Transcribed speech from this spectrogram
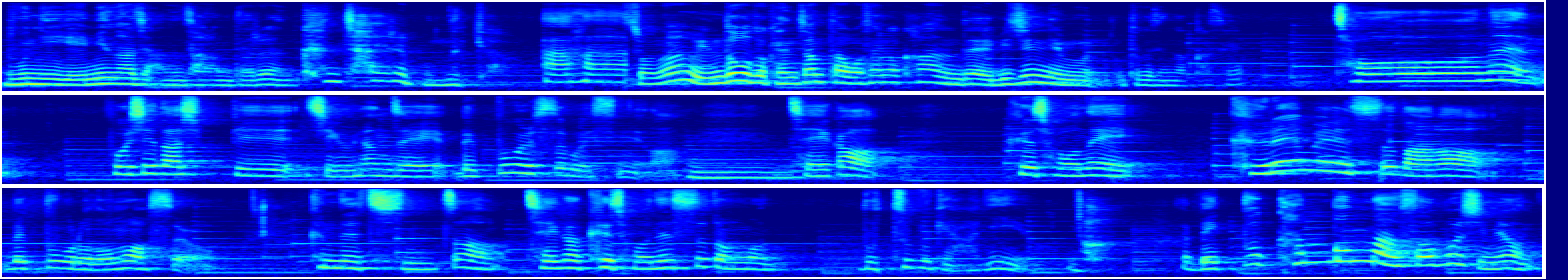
눈이 예민하지 않은 사람들은 큰 차이를 못 느껴요. 아하, 저는 윈도우도 괜찮다고 생각하는데 미진님은 어떻게 생각하세요? 저는 보시다시피 지금 현재 맥북을 쓰고 있습니다. 음, 제가 그 전에 그램을 쓰다가 맥북으로 넘어왔어요. 근데 진짜 제가 그 전에 쓰던 건 노트북이 아니에요. 맥북 한 번만 써보시면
